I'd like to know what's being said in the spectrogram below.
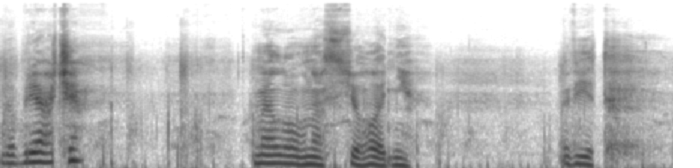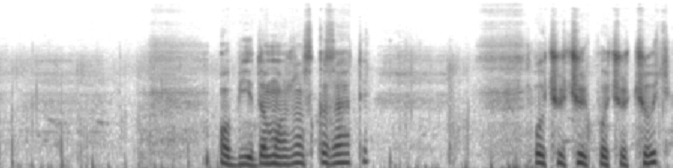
добряче. Мело у нас сьогодні від обіду, можна сказати. По чуть-чуть, по чуть-чуть,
